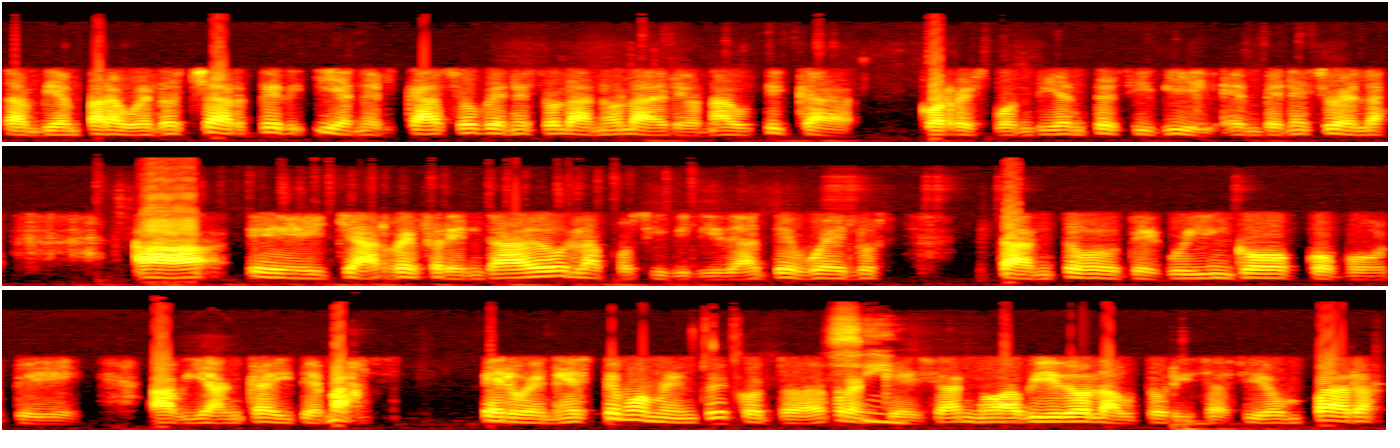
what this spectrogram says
también para vuelos charter y en el caso venezolano la aeronáutica correspondiente civil en Venezuela ha eh, ya refrendado la posibilidad de vuelos tanto de Wingo como de Avianca y demás. Pero en este momento, y con toda franqueza, no ha habido la autorización para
